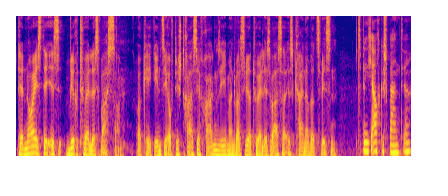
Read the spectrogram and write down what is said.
Der neueste ist virtuelles Wasser. Okay, gehen Sie auf die Straße, fragen Sie jemand, was virtuelles Wasser ist, keiner wird es wissen. Jetzt bin ich auch gespannt, ja.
